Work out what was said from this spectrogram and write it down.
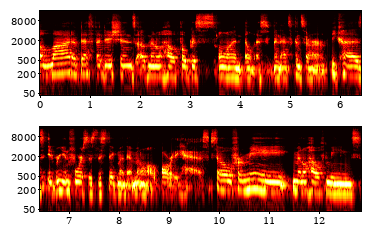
a lot of definitions of mental health focus on illness, and that's a concern because it reinforces the stigma that mental health already has. So for me, mental health means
